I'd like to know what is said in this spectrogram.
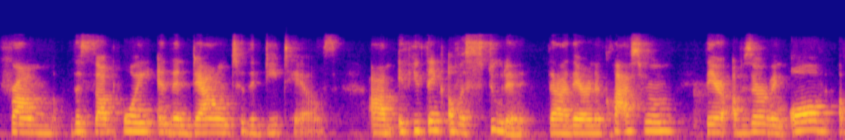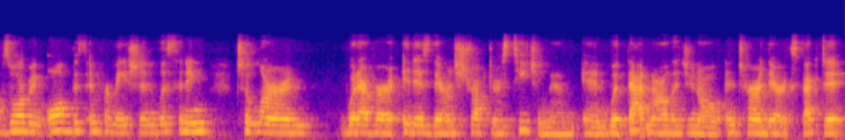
from the subpoint and then down to the details. Um, if you think of a student, uh, they're in a classroom, they're observing all, absorbing all of this information, listening to learn whatever it is their instructor is teaching them. And with that knowledge, you know, in turn, they're expected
